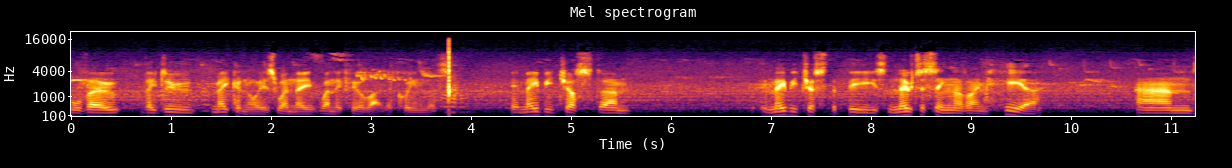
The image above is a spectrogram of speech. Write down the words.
Although they do make a noise when they when they feel like they're queenless. It may be just um, it may be just the bees noticing that I'm here, and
